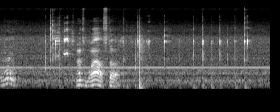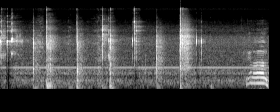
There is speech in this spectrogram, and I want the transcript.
Damn. That's well stuck. Come on.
